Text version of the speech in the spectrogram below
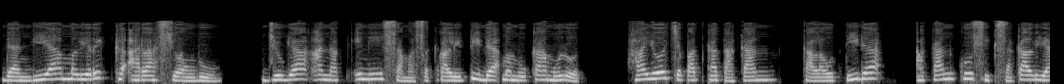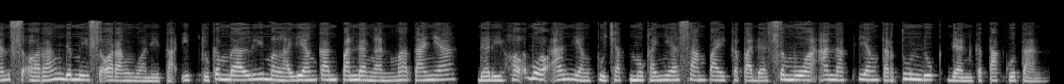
Dan dia melirik ke arah Xiong Bu. Juga anak ini sama sekali tidak membuka mulut. Hayo cepat katakan, kalau tidak, akan ku siksa kalian seorang demi seorang wanita itu kembali melayangkan pandangan matanya, dari Hok Boan yang pucat mukanya sampai kepada semua anak yang tertunduk dan ketakutan.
